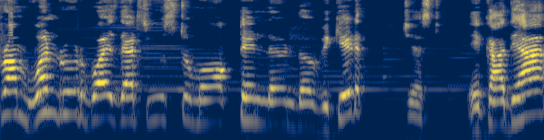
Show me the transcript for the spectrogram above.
from one rude boys that's use to mock ten learn the wicked just एखाद्या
